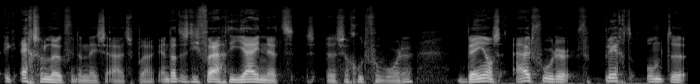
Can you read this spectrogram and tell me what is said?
ik echt zo leuk vind aan deze uitspraak. En dat is die vraag die jij net eh, zo goed verwoordde. Ben je als uitvoerder verplicht om te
